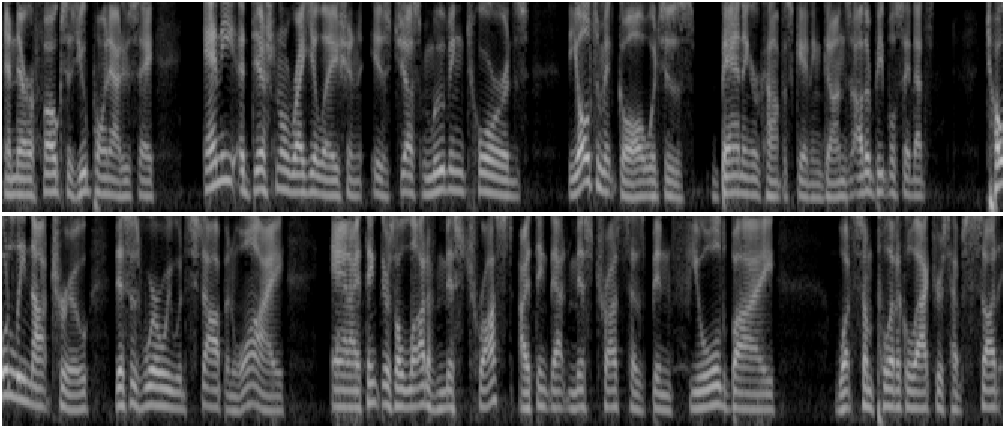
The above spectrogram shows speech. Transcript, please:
And there are folks, as you point out, who say any additional regulation is just moving towards the ultimate goal, which is banning or confiscating guns. Other people say that's totally not true. This is where we would stop and why. And I think there's a lot of mistrust. I think that mistrust has been fueled by what some political actors have said,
